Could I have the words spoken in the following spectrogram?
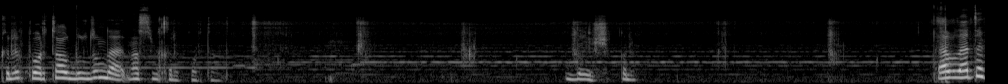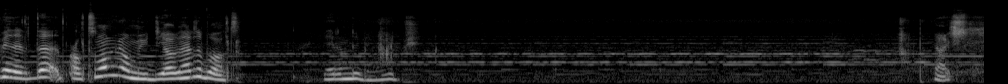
kırık portal buldum da nasıl bir kırık portal? Değişik kırık. Ya bunlar tepelerde altın olmuyor muydu ya? Nerede bu altın? Yerin dibine girmiş. Ya işte.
